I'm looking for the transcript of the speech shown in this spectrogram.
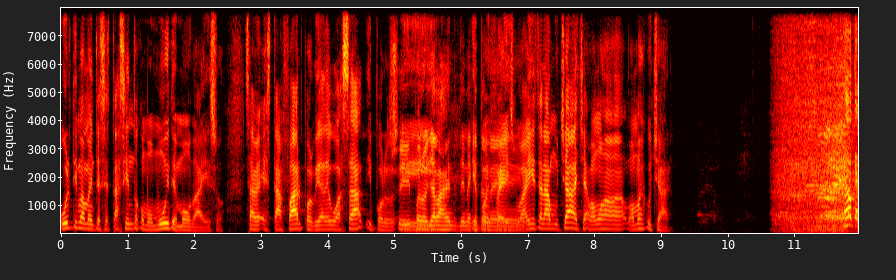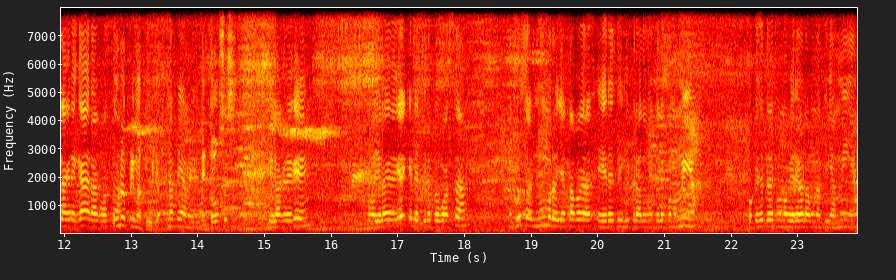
últimamente se está haciendo como muy de moda eso, ¿sabes? Estafar por vía de WhatsApp y por, Sí, y- pero ya la gente tiene y que por tener- Facebook. Ahí está la muchacha, vamos a, vamos a escuchar. No, que la agregara a WhatsApp. Una prima tuya. Una prima mía. Entonces, Yo la agregué. Cuando yo la agregué, que le tiré por WhatsApp. Incluso el número ya estaba eh, registrado en el teléfono mío, porque ese teléfono me había regalado una tía mía.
